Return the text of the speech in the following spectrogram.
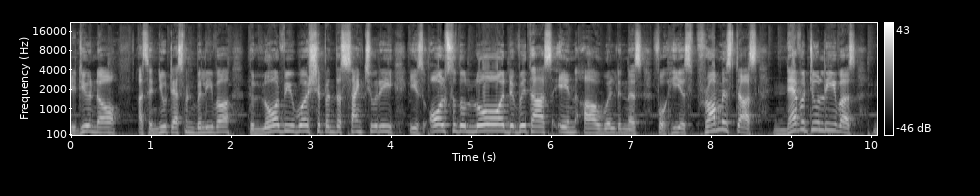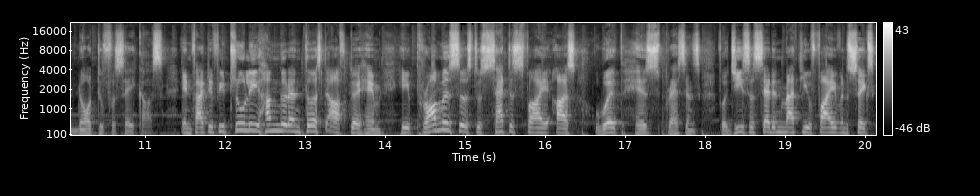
Did you know, as a New Testament believer, the Lord we worship in the sanctuary is also the Lord with us in our wilderness, for He has promised us never to leave us nor to forsake us. In fact, if we truly hunger and thirst after Him, He promises to satisfy us with His presence. For Jesus said in Matthew 5 and 6,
